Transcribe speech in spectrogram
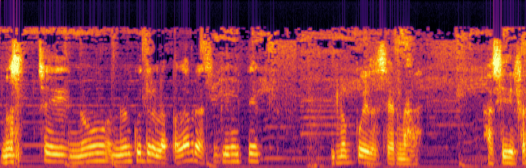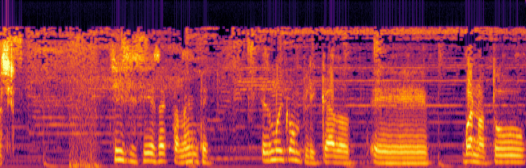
no sé, no, no encuentro la palabra, simplemente no puedes hacer nada. Así de fácil. Sí, sí, sí, exactamente es muy complicado. Eh, bueno, tú,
